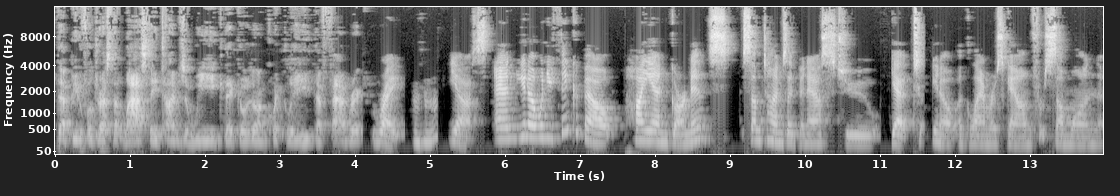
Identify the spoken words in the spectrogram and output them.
that beautiful dress that lasts eight times a week, that goes on quickly, that fabric. Right. Mm-hmm. Yes. And, you know, when you think about high end garments, sometimes I've been asked to get, you know, a glamorous gown for someone,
